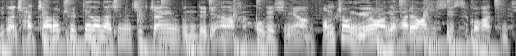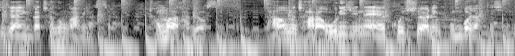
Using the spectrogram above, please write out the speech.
이건 자차로 출퇴근하시는 직장인 분들이 하나 갖고 계시면 엄청 유용하게 활용하실 수 있을 것 같은 디자인과 착용감이었어요. 정말 가벼웠습니다. 다음은 자라 오리진의 에코 시어링 본버 자켓입니다.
